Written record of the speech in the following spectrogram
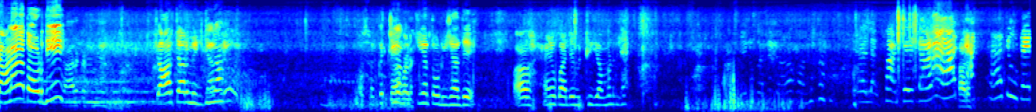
ਟਾਣਾ ਨਾ ਤੋੜਦੀ। ਚਾਰ ਇਕੱਠੀਆਂ। ਚਾਰ ਚਾਰ ਮਿਲਦੀਆਂ ਅਸਾਂ ਕੱਚੀਆਂ। ਕੱਚੀਆਂ ਤੋੜੀ ਜਾਂਦੇ। ਆ ਇਹਨੂੰ ਕਹਿੰਦੇ ਮਿੱਠੀ ਜਾਮਣ ਲੈ। ਫੜ ਝੂਟੇ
